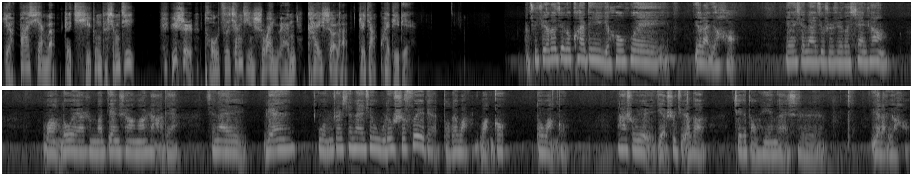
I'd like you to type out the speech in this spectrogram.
也发现了这其中的商机。于是投资将近十万元开设了这家快递点。我就觉得这个快递以后会越来越好，因为现在就是这个线上网络呀、什么电商啊啥的，现在连我们这现在就五六十岁的都在网网购，都网购。那时候也也是觉得这个东西应该是越来越好，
